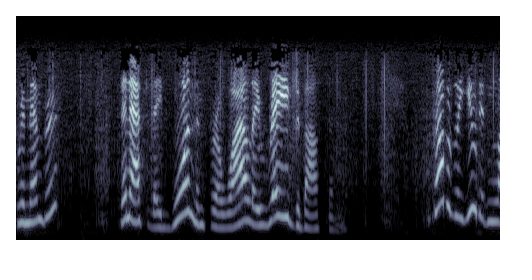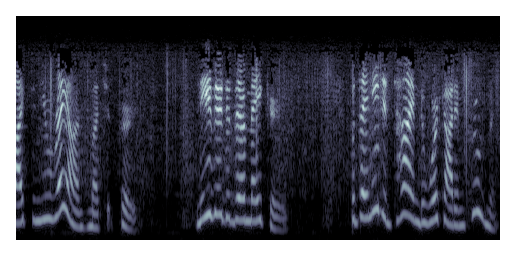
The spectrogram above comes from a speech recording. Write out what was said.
remember? Then after they'd worn them for a while, they raved about them. Probably you didn't like the new rayons much at first. Neither did their makers. But they needed time to work out improvements.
